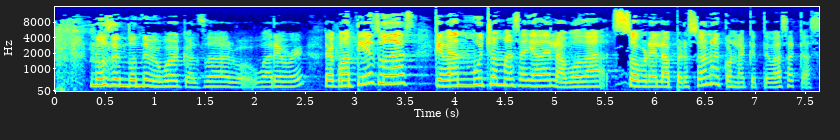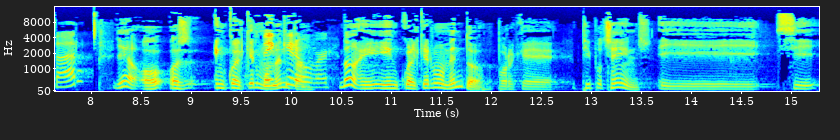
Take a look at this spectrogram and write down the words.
no sé en dónde me voy a casar o whatever. O sea, cuando tienes dudas que van mucho más allá de la boda sobre la persona con la que te vas a casar, Yeah, o, o en cualquier Think momento. it over. No, y, y en cualquier momento, porque people change. Y si,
